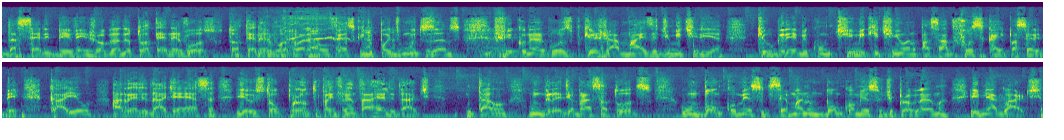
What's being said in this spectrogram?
da Série B vêm jogando. Eu tô até nervoso, tô até nervoso. Olha, confesso que depois de muitos anos fico nervoso porque jamais admitiria que o Grêmio com time time que tinha o ano passado fosse cair para a Série B. Caiu, a realidade é essa e eu estou pronto para enfrentar a realidade. Então, um grande abraço a todos, um bom começo de semana, um bom começo de programa e me aguarde,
